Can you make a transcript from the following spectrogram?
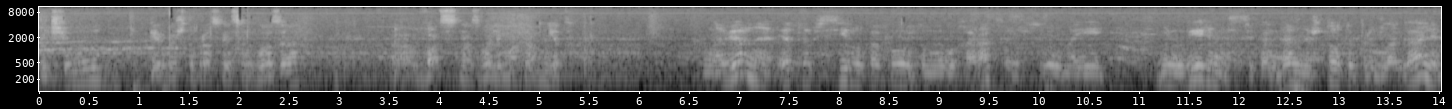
почему, первое, что бросается в глаза, а, вас назвали мадам нет? Наверное, это в силу какого-то моего характера, в силу моей неуверенности, когда мне что-то предлагали,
